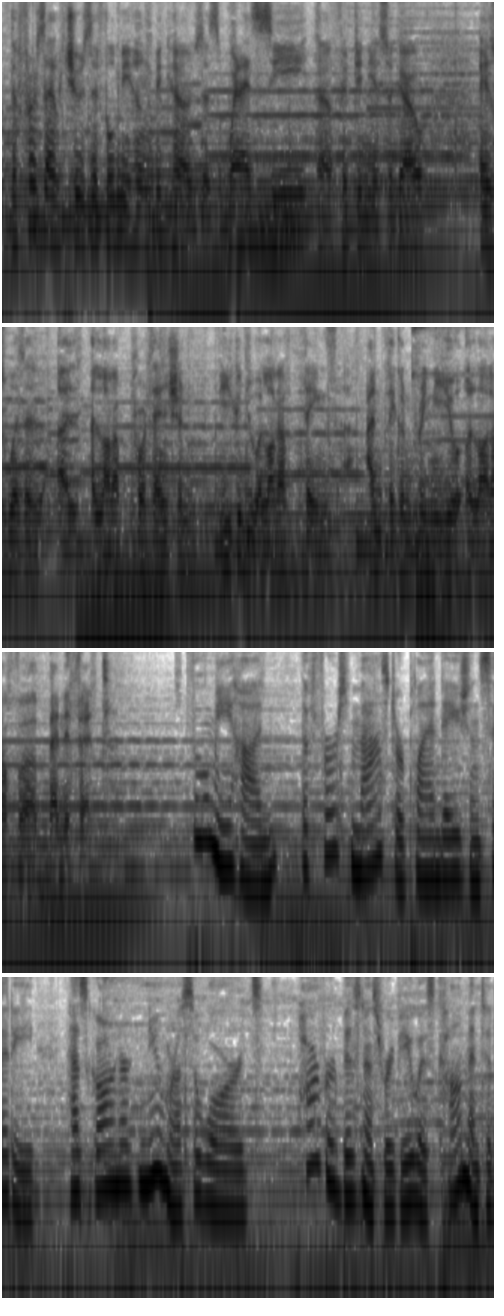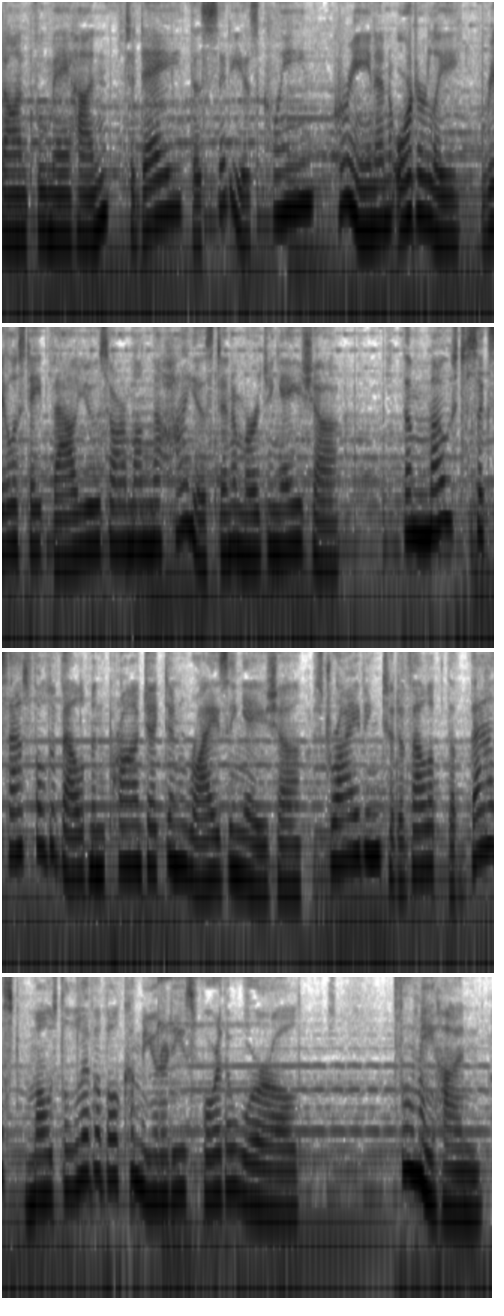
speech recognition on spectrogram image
The first I choose the Phu My Hung because when I see uh, 15 years ago, it was a, a, a, lot of potential. You could do a lot of things and they can bring you a lot of uh, benefit. Phu My Hung, the first master planned Asian city, has garnered numerous awards. Harvard Business Review has commented on Phu My Hung. Today, the city is clean, green, and orderly. Real estate values are among the highest in emerging Asia the most successful development project in rising Asia, striving to develop the best, most livable communities for the world. Phu My Hung,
